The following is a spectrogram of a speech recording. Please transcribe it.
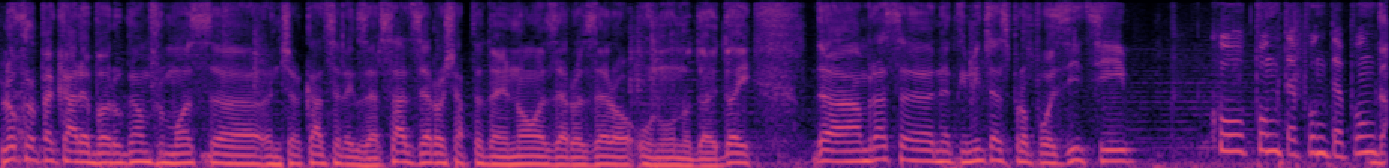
lucru pe care vă rugăm frumos să încercați să-l exersați 0729001122. Da, am vrea să ne trimiteți propoziții Cu puncte, puncte, puncte,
